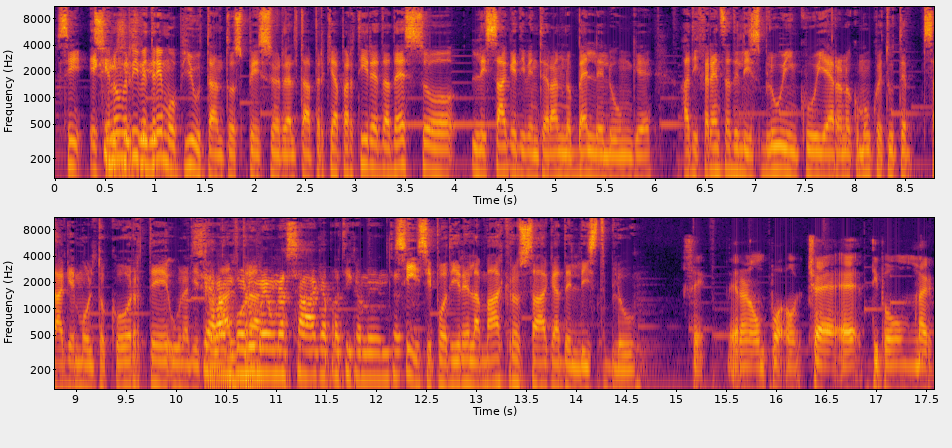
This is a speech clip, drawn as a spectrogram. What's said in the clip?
Sì, e sì, che non sì, rivedremo sì. più tanto spesso in realtà, perché a partire da adesso le saghe diventeranno belle lunghe, a differenza dell'East Blue in cui erano comunque tutte saghe molto corte, una dietro l'altra. Sì, era un volume e una saga praticamente. Sì, si può dire la macro saga dell'East Blue. Sì, erano un po'... cioè è tipo una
